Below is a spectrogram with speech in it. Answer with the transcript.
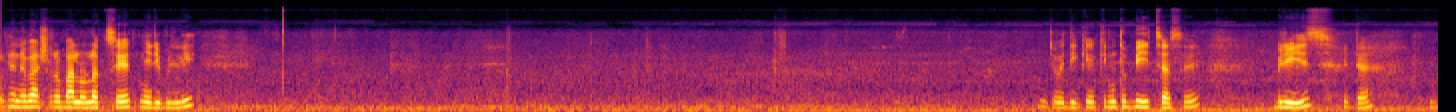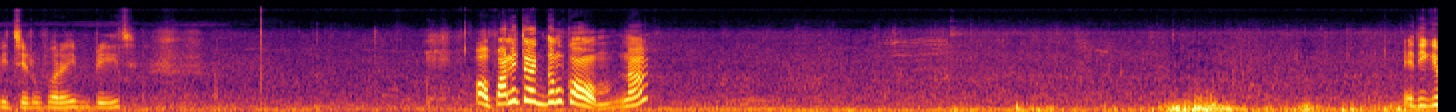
এখানে বাসাটা ভালো লাগছে, নিরিবিলি। ওইদিকে কিন্তু বিচ আছে ব্রিজ এটা বিচের উপরেই ব্রিজ ও, পানি তো একদম কম, না? এদিকে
